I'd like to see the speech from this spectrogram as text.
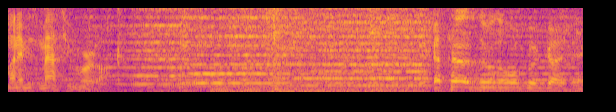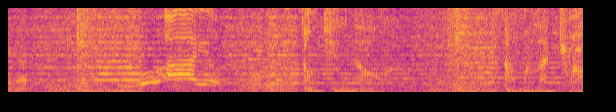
My name is Matthew Murdock. Got tired of doing the whole good guy thing, huh? Who are you? Don't you know? I'm Electro.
